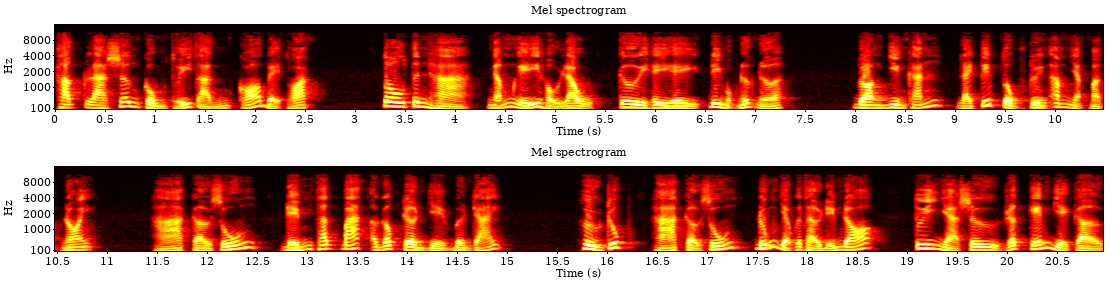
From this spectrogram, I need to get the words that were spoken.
Thật là sơn cùng thủy tận khó bề thoát. Tô Tinh Hà ngẫm nghĩ hồi lâu, cười hì hì đi một nước nữa. Đoàn Diên Khánh lại tiếp tục truyền âm nhập mật nói, hạ cờ xuống, điểm thất bát ở góc trên về bên trái. Hư Trúc hạ cờ xuống đúng vào cái thời điểm đó. Tuy nhà sư rất kém về cờ,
